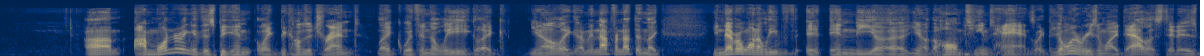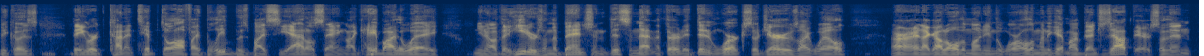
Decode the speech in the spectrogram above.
Um, I'm wondering if this begin like becomes a trend, like within the league. Like, you know, like I mean, not for nothing, like you never want to leave it in the uh, you know, the home team's hands. Like the only reason why Dallas did it is because they were kind of tipped off, I believe was by Seattle saying, like, hey, by the way, you know, the heaters on the bench and this and that and the third, it didn't work. So Jerry was like, Well, all right, I got all the money in the world. I'm gonna get my benches out there. So then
